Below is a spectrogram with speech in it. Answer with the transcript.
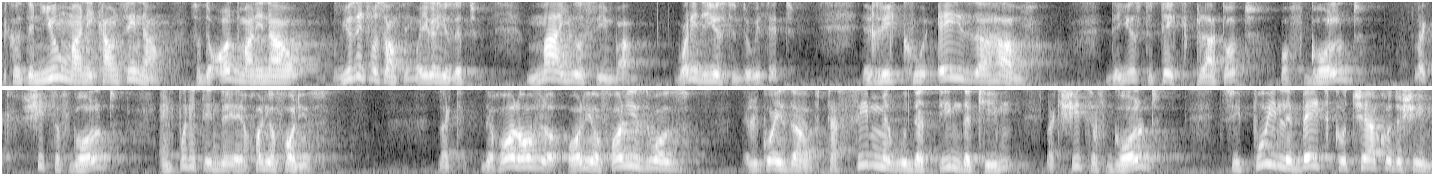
because the new money counts in now. So the old money now, use it for something. What are you going to use it? מה היו עושים בה? What did they used to do with it? ריקועי זהב. They used to take platot of gold, like sheets of gold, and put it in the Holy of Holies. Like the whole of Holy of Holies was ריקועי זהב. טסים מרודתים דקים, like sheets of gold, ציפוי לבית קודשי הקודשים.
